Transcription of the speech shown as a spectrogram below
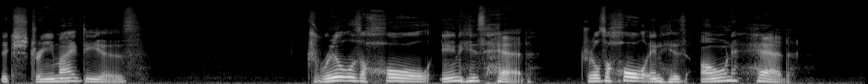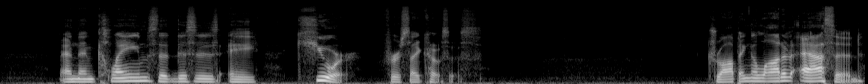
extreme ideas, drills a hole in his head, drills a hole in his own head, and then claims that this is a cure for psychosis. Dropping a lot of acid,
